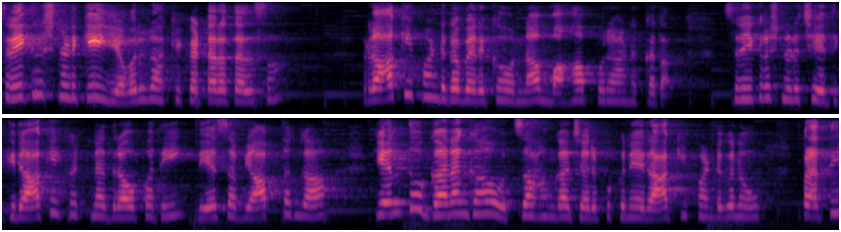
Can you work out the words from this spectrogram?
శ్రీకృష్ణుడికి ఎవరు రాఖీ కట్టారో తెలుసా? రాఖీ పండుగ వెనుక ఉన్న మహాపురాణ కథ. శ్రీకృష్ణుడి చేతికి రాఖీ కట్టిన ద్రౌపది దేశవ్యాప్తంగా ఎంతో ఘనంగా ఉత్సాహంగా జరుపుకునే రాఖీ పండుగను ప్రతి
